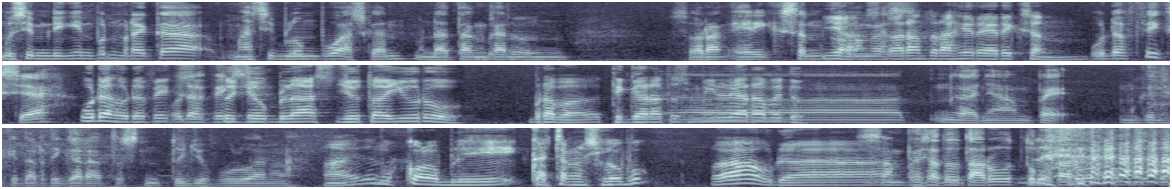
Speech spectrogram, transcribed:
musim dingin pun mereka masih belum puas kan mendatangkan seorang Erikson Ya, sekarang terakhir Erikson. udah fix ya. Udah, udah fix. Udah fix ya? 17 juta euro. Berapa? 300 miliar apa itu? Eh, nggak nyampe, mungkin sekitar 370-an lah. Nah, itu. Kalau beli kacang siobuk Wah, udah Sampai satu tarutung tarutung gitu.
